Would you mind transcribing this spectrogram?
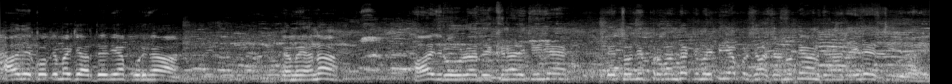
ਆਹ ਦੇਖੋ ਕਿਵੇਂ ਜਰਦੇ ਦੀਆਂ ਪੁੜੀਆਂ ਕਿਵੇਂ ਹਨਾ, ਆਹ ਜ਼ਰੂਰ ਹੈ ਦੇਖਣ ਵਾਲੀ ਚੀਜ਼ ਹੈ। ਇੱਥੋਂ ਦੀ ਪ੍ਰਬੰਧਕ ਕਮੇਟੀ ਜਾਂ ਪ੍ਰਸ਼ਾਸਨ ਨੂੰ ਧਿਆਨ ਦੇਣਾ ਚਾਹੀਦਾ ਇਸ ਚੀਜ਼ ਬਾਰੇ।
